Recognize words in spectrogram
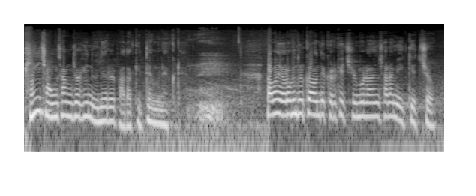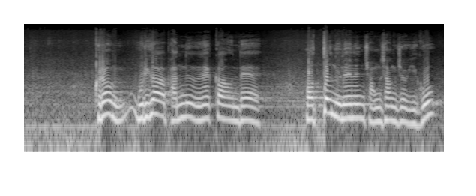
비정상적인 은혜를 받았기 때문에 그래요. 아마 여러분들 가운데 그렇게 질문하는 사람이 있겠죠. 그럼 우리가 받는 은혜 가운데 어떤 은혜는 정상적이고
